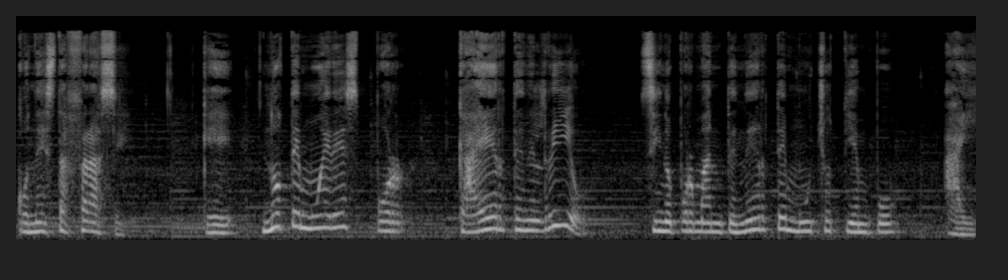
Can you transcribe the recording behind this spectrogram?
con esta frase, que no te mueres por caerte en el río, sino por mantenerte mucho tiempo ahí.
